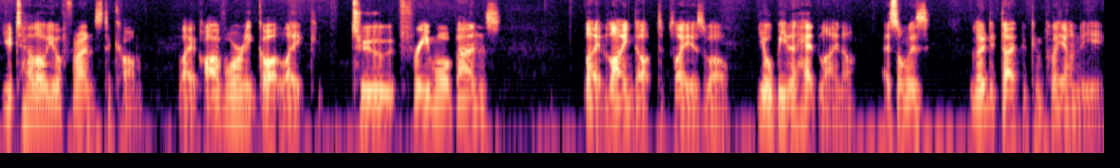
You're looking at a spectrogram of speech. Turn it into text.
you tell all your friends to come. Like I've already got like two, three more bands like lined up to play as well. You'll be the headliner as long as Loaded Diaper can play under you,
